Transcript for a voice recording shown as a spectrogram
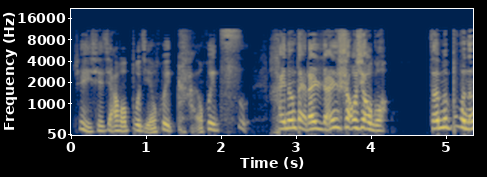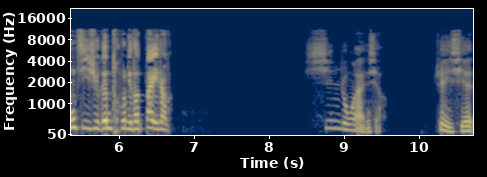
这些家伙不仅会砍会刺，还能带来燃烧效果，咱们不能继续跟土里头待着了。心中暗想，这些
